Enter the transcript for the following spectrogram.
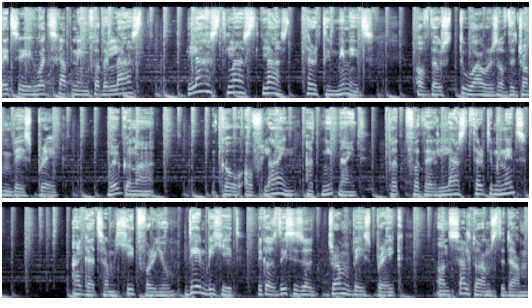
Let's see what's happening for the last, last, last, last 30 minutes of those two hours of the drum and bass break. We're gonna go offline at midnight, but for the last 30 minutes, I got some heat for you. DNB heat, because this is a drum and bass break on Salto Amsterdam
